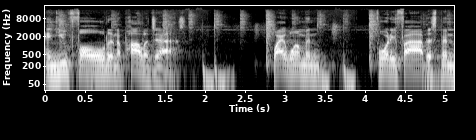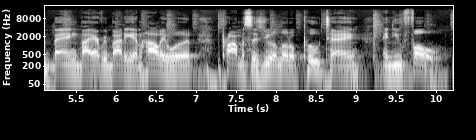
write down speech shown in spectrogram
and you fold and apologize. White woman 45 that's been banged by everybody in Hollywood promises you a little poo-tang and you fold.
